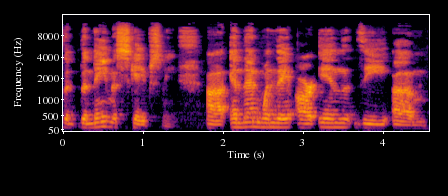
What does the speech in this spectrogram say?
The, the name escapes me. Uh, and then when they are in the um,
